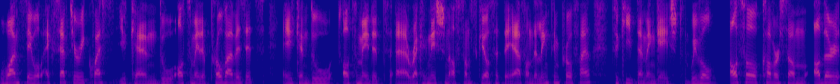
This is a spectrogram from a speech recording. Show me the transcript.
once they will accept your request, you can do automated profile visits and you can do automated uh, recognition of some skills that they have on the LinkedIn profile to keep them engaged. We will also cover some other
